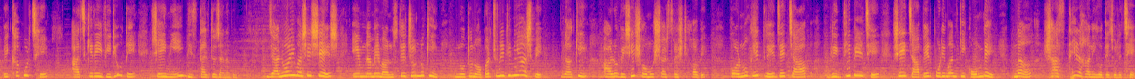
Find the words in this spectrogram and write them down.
অপেক্ষা করছে আজকের এই ভিডিওতে সেই নিয়েই বিস্তারিত জানাব। জানুয়ারি মাসের শেষ এম নামের মানুষদের জন্য কি নতুন অপরচুনিটি নিয়ে আসবে? নাকি আরও বেশি সমস্যার সৃষ্টি হবে? কর্মক্ষেত্রে যে চাপ বৃদ্ধি পেয়েছে, সেই চাপের পরিমাণ কি কমবে? না, স্বাস্থ্যের হানি হতে চলেছে।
